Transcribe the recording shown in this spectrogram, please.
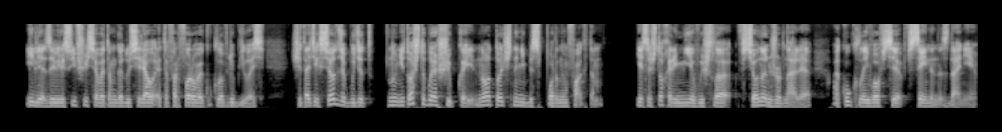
или завершившийся в этом году сериал «Эта фарфоровая кукла влюбилась», считать их сёдзю будет, ну, не то чтобы ошибкой, но точно не бесспорным фактом. Если что, Харемия вышла в Сёнэн журнале, а кукла и вовсе в Сейнен издании.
